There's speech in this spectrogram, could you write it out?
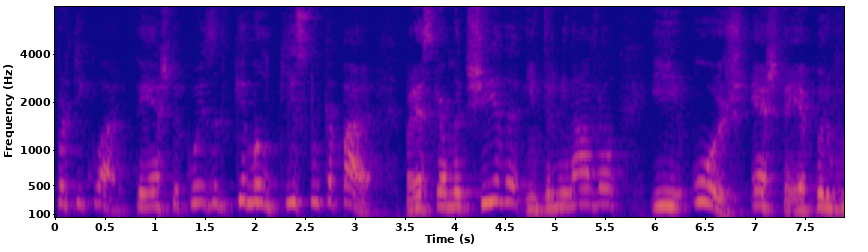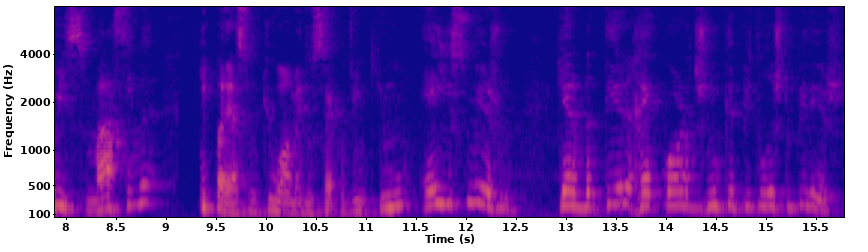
particular. Tem esta coisa de que a maluquice nunca para. Parece que é uma descida interminável e hoje esta é a parvoíce máxima e parece-me que o homem do século XXI é isso mesmo. Quer bater recordes no capítulo da estupidez.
